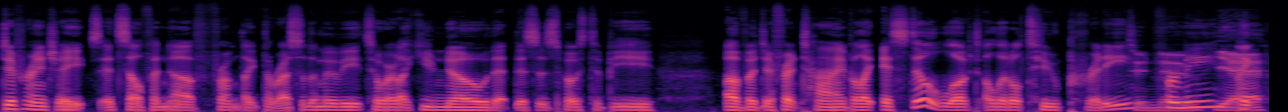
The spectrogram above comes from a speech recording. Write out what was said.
differentiates itself enough from like the rest of the movie to where like you know that this is supposed to be of a different time, but like it still looked a little too pretty Too for me. yeah. Like,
